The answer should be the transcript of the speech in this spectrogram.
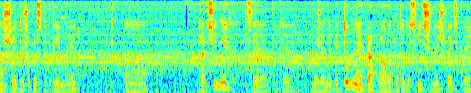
нашої дуже перспективної е, гравчині. Це буде Божена Підтубна, яка грала проти досвідченої шведської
